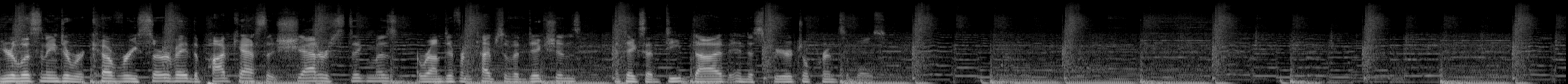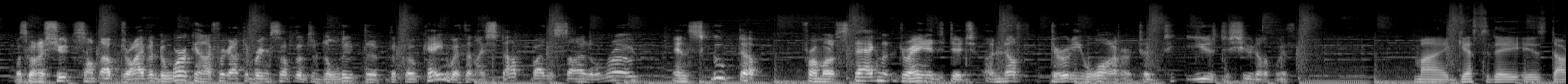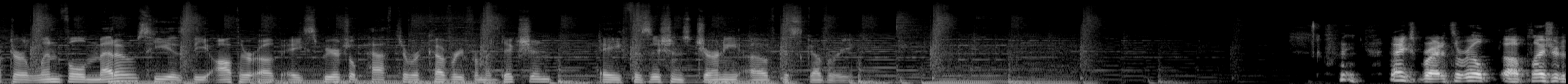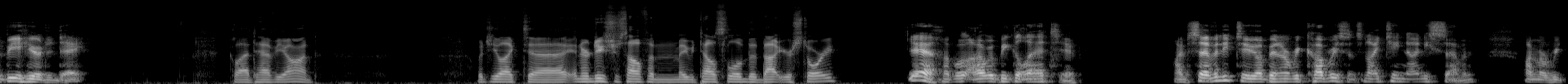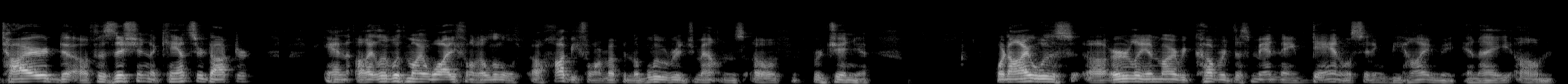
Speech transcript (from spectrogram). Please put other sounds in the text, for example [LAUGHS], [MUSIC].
You're listening to Recovery Survey, the podcast that shatters stigmas around different types of addictions and takes a deep dive into spiritual principles. was going to shoot something up driving to work and I forgot to bring something to dilute the, the cocaine with and I stopped by the side of the road and scooped up from a stagnant drainage ditch enough dirty water to, to use to shoot up with. My guest today is Dr. Linville Meadows. He is the author of A Spiritual Path to Recovery from Addiction, a physician's journey of discovery. [LAUGHS] Thanks, Brett. It's a real uh, pleasure to be here today. Glad to have you on. Would you like to uh, introduce yourself and maybe tell us a little bit about your story? Yeah, I would be glad to. I'm 72. I've been in recovery since 1997. I'm a retired uh, physician, a cancer doctor, and I live with my wife on a little hobby farm up in the Blue Ridge Mountains of Virginia. When I was uh, early in my recovery, this man named Dan was sitting behind me in a um,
